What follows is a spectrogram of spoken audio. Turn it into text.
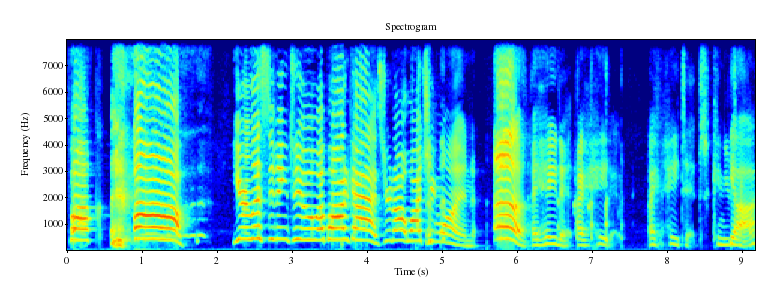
Fuck off! You're listening to a podcast. You're not watching one. Ugh! I hate it. I hate it. I hate it. Can you? yeah,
